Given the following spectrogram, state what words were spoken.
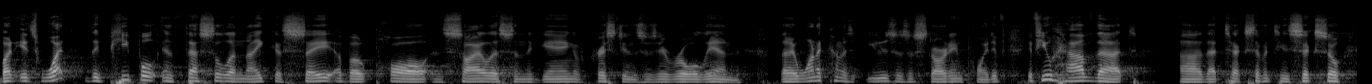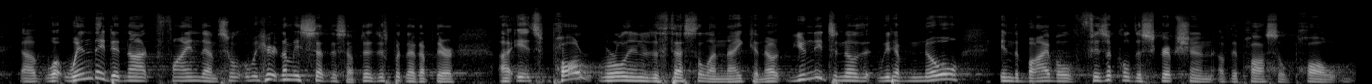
but it's what the people in Thessalonica say about Paul and Silas and the gang of Christians as they roll in that I want to kind of use as a starting point. If, if you have that, uh, that text 17.6, so uh, what, when they did not find them, so here, let me set this up. Just put that up there. Uh, it's Paul rolling into Thessalonica. Now, you need to know that we have no, in the Bible, physical description of the Apostle Paul.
